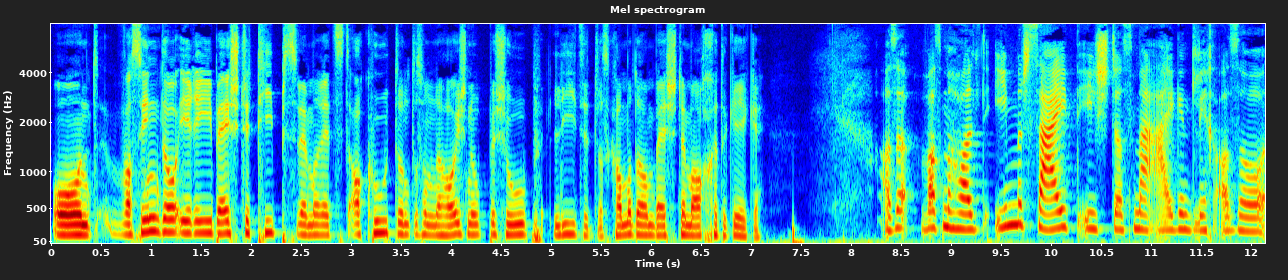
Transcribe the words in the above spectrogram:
Und was sind da Ihre besten Tipps, wenn man jetzt akut unter so einem Heuschnuppenschub leidet? Was kann man da am besten machen dagegen? Also was man halt immer sagt, ist, dass man eigentlich also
